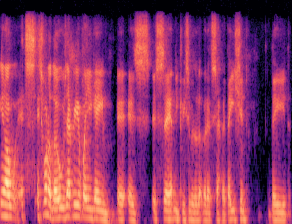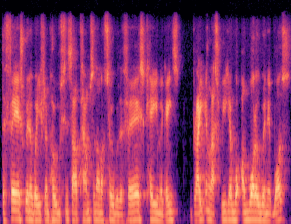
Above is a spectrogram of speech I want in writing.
you know, it's it's one of those. Every away game is is certainly greeted with a little bit of trepidation. The the first win away from home since Southampton on October the first came against Brighton last week, and what and what a win it was.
